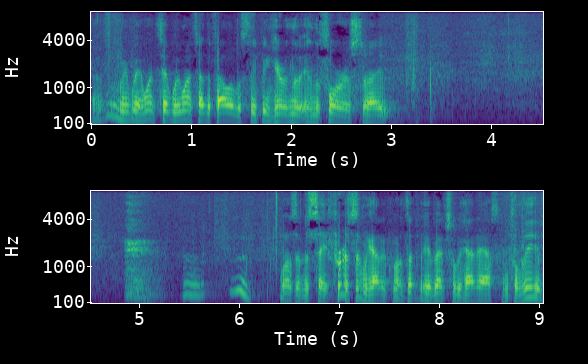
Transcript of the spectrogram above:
We, we, once had, we once had the fellow was sleeping here in the in the forest, right? wasn't a safe person. We had to, eventually we had to ask him to leave,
